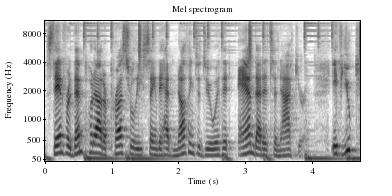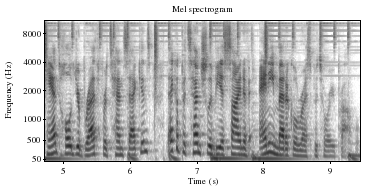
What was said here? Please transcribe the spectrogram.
Stanford then put out a press release saying they had nothing to do with it and that it's inaccurate. If you can't hold your breath for 10 seconds, that could potentially be a sign of any medical respiratory problem.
